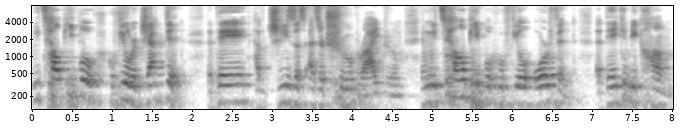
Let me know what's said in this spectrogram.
We tell people who feel rejected that they have Jesus as their true bridegroom. And we tell people who feel orphaned that they can become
